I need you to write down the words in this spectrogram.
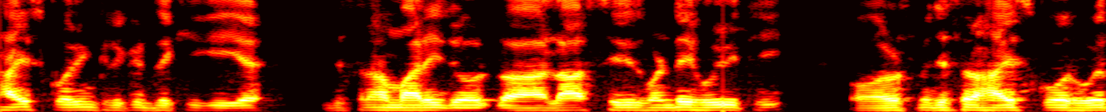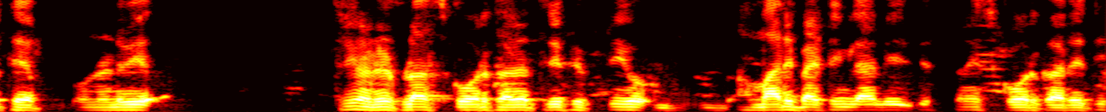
ہائی اسکورنگ کرکٹ دیکھی گئی ہے۔ جس طرح ہماری جو لاسٹ سیریز ون ڈے ہوئی تھی، اور اس میں جس طرح ہائی اسکور ہوئے تھے، انہوں نے بھی تھری ہنڈریڈ پلس اسکور کر رہے تھری ففٹی ہماری بیٹنگ لائن بھی جس طرح اسکور کر رہی تھی۔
